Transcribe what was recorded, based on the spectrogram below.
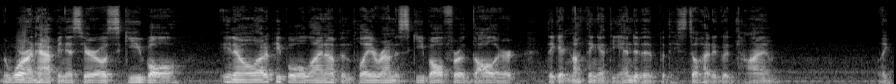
The war on happiness here. Oh, skee ball. You know, a lot of people will line up and play around a skee ball for a dollar. They get nothing at the end of it, but they still had a good time. Like,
